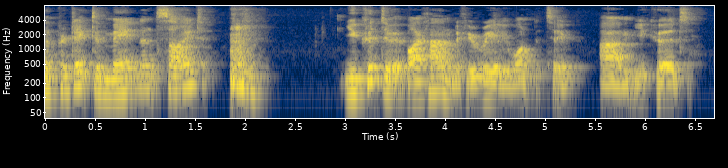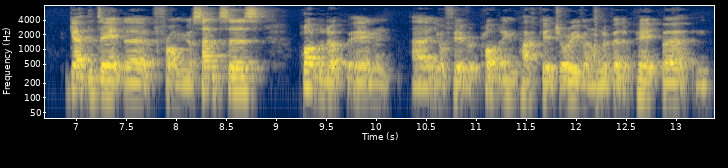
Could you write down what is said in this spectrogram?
the predictive maintenance side, you could do it by hand if you really wanted to. Um, you could get the data from your sensors, plot it up in uh, your favorite plotting package, or even on a bit of paper, and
